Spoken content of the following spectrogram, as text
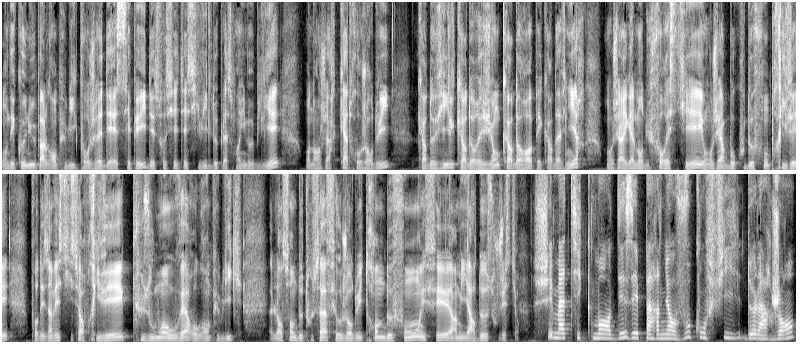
On est connu par le grand public pour gérer des SCPI, des sociétés civiles de placement immobilier. On en gère quatre aujourd'hui cœur de ville, cœur de région, cœur d'Europe et cœur d'avenir. On gère également du forestier et on gère beaucoup de fonds privés pour des investisseurs privés plus ou moins ouverts au grand public. L'ensemble de tout ça fait aujourd'hui 32 fonds et fait 1,2 milliard sous gestion. Schématiquement, des épargnants vous confient de l'argent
